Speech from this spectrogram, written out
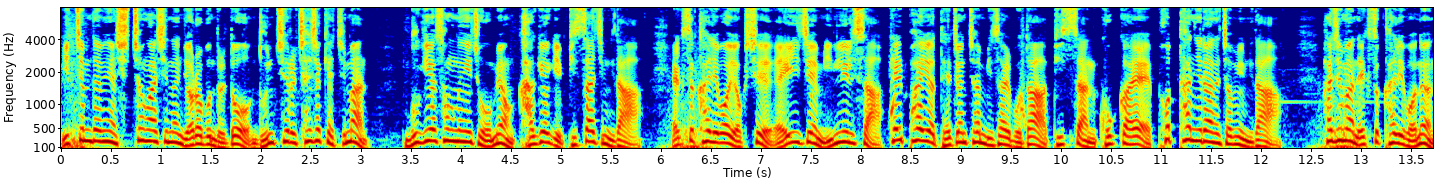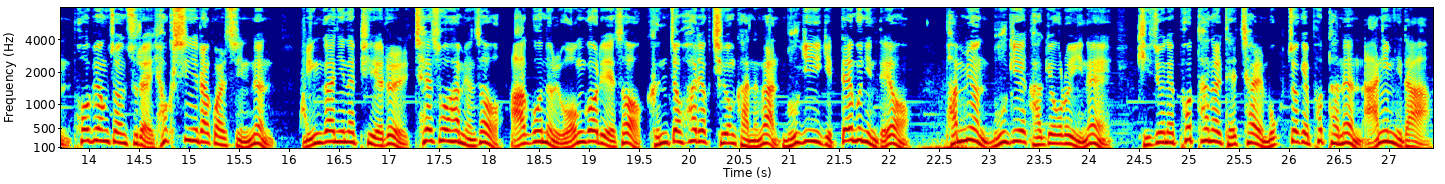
이쯤 되면 시청하시는 여러분들도 눈치를 채셨겠지만 무기의 성능이 좋으면 가격이 비싸집니다. 엑스칼리버 역시 AGM-114 헬파이어 대전차 미사일보다 비싼 고가의 포탄이라는 점입니다. 하지만 엑스칼리버는 포병 전술의 혁신이라고 할 수 있는 민간인의 피해를 최소화하면서 아군을 원거리에서 근접 화력 지원 가능한 무기이기 때문인데요. 반면 무기의 가격으로 인해 기존의 포탄을 대체할 목적의 포탄은 아닙니다.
